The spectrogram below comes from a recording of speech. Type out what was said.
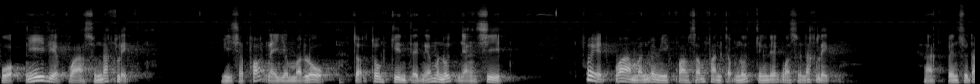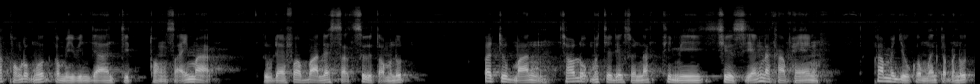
พวกนี้เรียกว่าสุนัขเหล็ก มีเฉพาะในยมโลกเจาะจงกินแต่เนื้อมนุษย์อย่างชีพ เพราะเหตุว่ามันไม่มีความสัมพันธ์กับมนุษย์จึงเรียกว่าสุนัขเหล็ก หากเป็นสุนัขของโลกมนุษย์ก็มีวิญญาณจิตผ่องใสมาก ดูแลเฝ้าบ้านและสัตว์ซื่อต่อมนุษย์ ปัจจุบันชาวโลกมักจะเรียกสุนัขที่มีชื่อเสียงราคาแพงข้ามาอยู่ก็เหมือนกับมนุษย์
